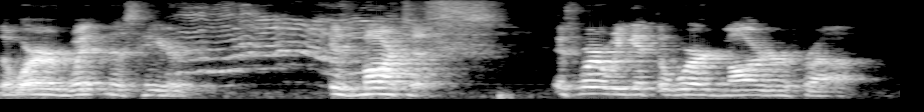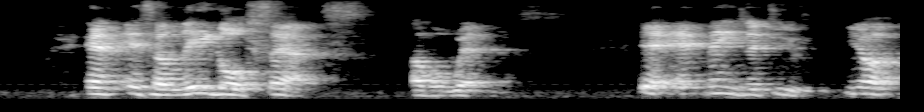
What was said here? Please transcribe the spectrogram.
The word witness here is martus. It's where we get the word martyr from. And it's a legal sense of a witness. It, it means that you, you know,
